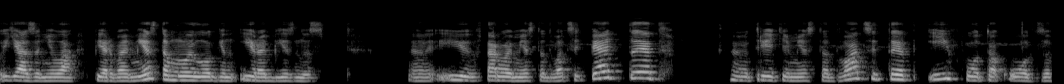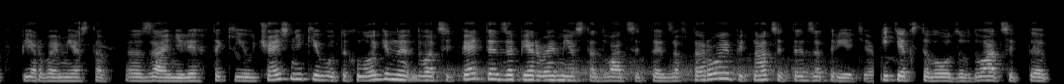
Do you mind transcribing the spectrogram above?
я заняла первое место, мой логин Ира Бизнес. Э, и второе место 25 ТЭТ, э, третье место 20 ТЭТ и фотоотзыв. Первое место э, заняли такие участники, вот их логины. 25 ТЭТ за первое место, 20 ТЭТ за второе, 15 ТЭТ за третье. И текстовый отзыв 20 ТЭТ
